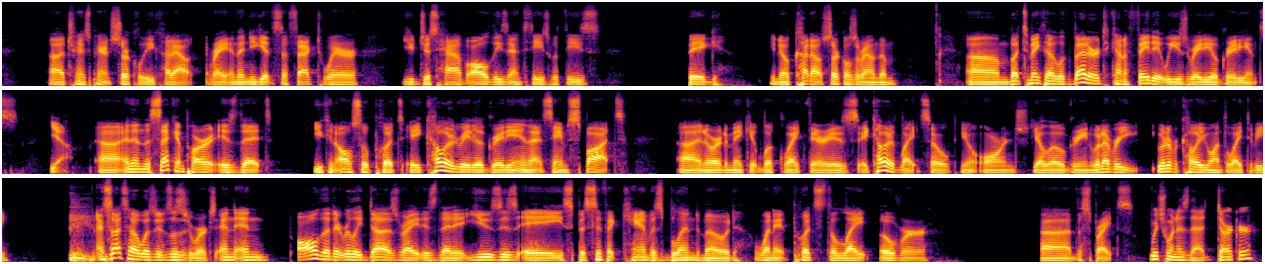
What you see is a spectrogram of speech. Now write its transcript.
uh, transparent circle you cut out, right? And then you get this effect where you just have all these entities with these big, you know, cut out circles around them. Um, but to make that look better, to kind of fade it, we use radial gradients. Yeah. Uh, and then the second part is that you can also put a colored radial gradient in that same spot uh, in order to make it look like there is a colored light. So you know, orange, yellow, green, whatever you, whatever color you want the light to be. and so that's how Wizards Lizard works. And and all that it really does, right, is that it uses a specific canvas blend mode when it puts the light over uh, the sprites. Which one is that? Darker?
